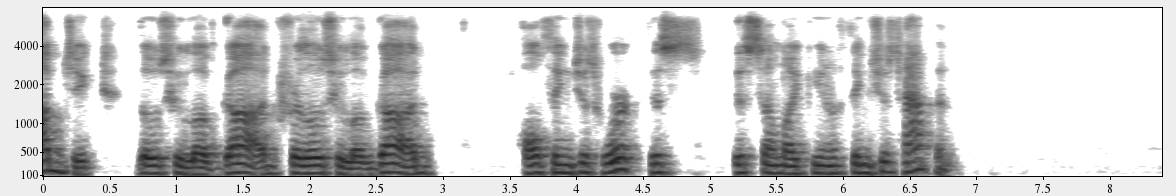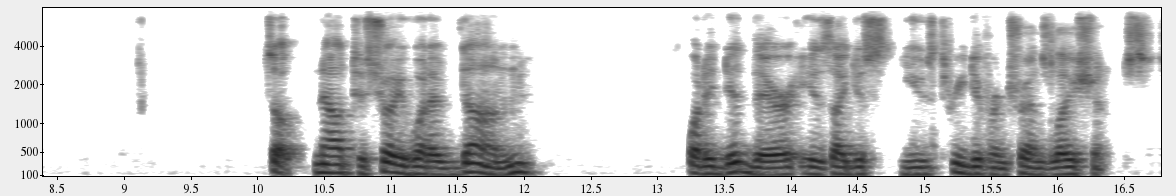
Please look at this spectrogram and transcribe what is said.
object, those who love God, for those who love God, all things just work. This this sound like you know things just happen. So now to show you what I've done, what I did there is I just used three different translations.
